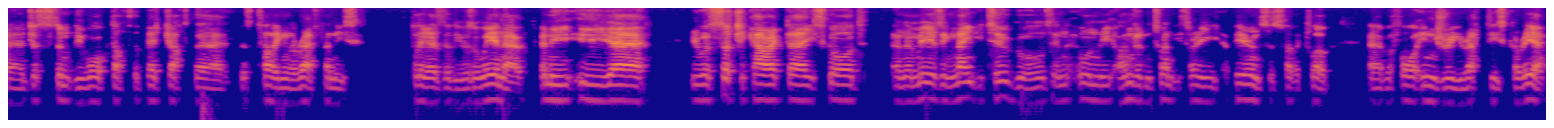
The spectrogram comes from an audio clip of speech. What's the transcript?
Uh, just simply walked off the pitch after just telling the ref and his players that he was away now. And he he uh, he was such a character. He scored an amazing 92 goals in only 123 appearances for the club uh, before injury wrecked his career.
